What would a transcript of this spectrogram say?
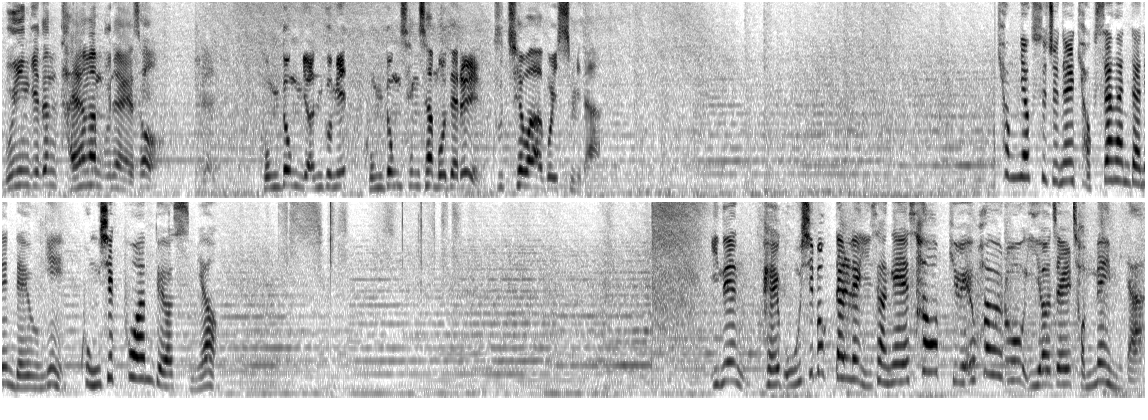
무인기 등 다양한 분야에서 공동 연구 및 공동 생사 모델을 구체화하고 있습니다. 협력 수준을 격상한다는 내용이 공식 포함되었으며 이는 150억 달러 이상의 사업 기회 화요로 이어질 전매입니다.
